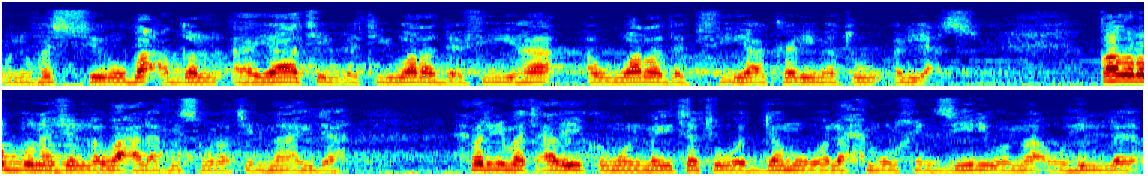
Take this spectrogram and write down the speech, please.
ونفسر بعض الآيات التي ورد فيها أو وردت فيها كلمة اليأس. قال ربنا جل وعلا في سورة المائدة حرمت عليكم الميتة والدم ولحم الخنزير وما أهل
